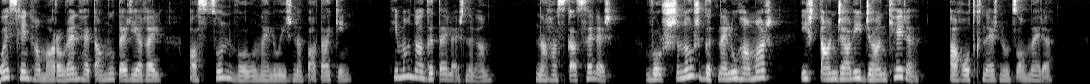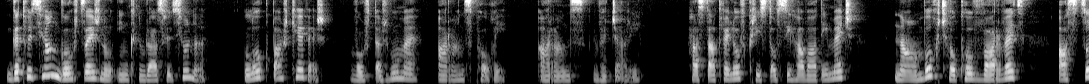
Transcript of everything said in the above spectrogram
Ուեսլին համառորեն հետամուտ էր եղել Աստծուն որոնելու իր նպատակին։ Հիմա նա գտել էր նրան։ Նա հասկացել էր, որ շնորհ գտնելու համար իր տանջալի ջանքերը, աղոթքներն ու ծոմերը, գթության գործերն ու ինքնուրացությունը լոկ պարգև էր, որ տրվում է առանց փողի, առանց վճարի։ Հաստատվելով Քրիստոսի հավատի մեջ, նա ամբողջ հոգով վառվեց Աստծո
